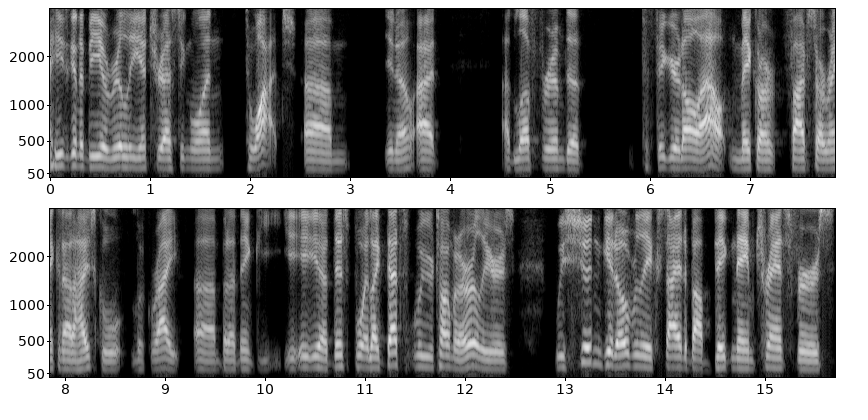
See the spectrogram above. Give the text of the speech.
he's going to be a really interesting one to watch. Um, you know, I I'd love for him to to figure it all out and make our five star ranking out of high school look right. Uh, but I think you know, at this point, like that's what we were talking about earlier, is we shouldn't get overly excited about big name transfers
